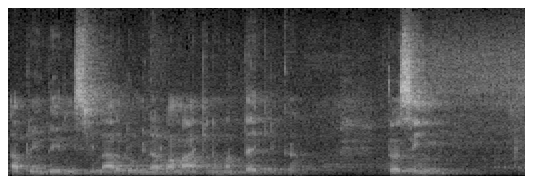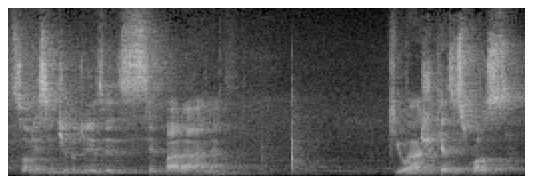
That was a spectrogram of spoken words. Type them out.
aprender, ensinar a dominar uma máquina, uma técnica. Então, assim, só nesse sentido de, às vezes, separar, né? Que eu acho que as escolas,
